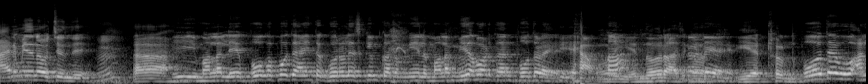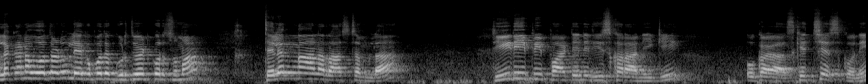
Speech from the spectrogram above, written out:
ఆయన మీదనే వచ్చింది. ఆ, ఈ మళ్ళా లే పోకపోతే ఆయన గొర్రెల స్కీమ్ కదా మీద మళ్ళీ మీద పడుతుంది పోతాడు ఆయన. ఏందో రాజకీయం? పోతే అల్లకన్నా పోతాడు లేకపోతే గుర్తుపెట్టుకోరు సుమా. తెలంగాణ రాష్ట్రంలో టీడీపీ పార్టీని తీసుకురానికి ఒక స్కెచ్ చేసుకొని.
